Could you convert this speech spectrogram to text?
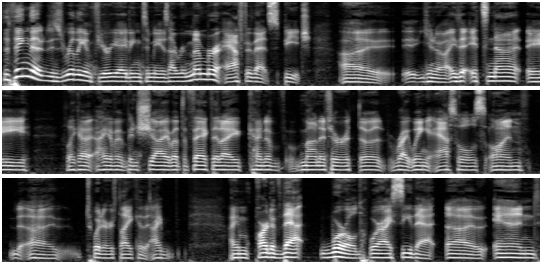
the thing that is really infuriating to me is I remember after that speech, uh, you know, it's not a like I, I haven't been shy about the fact that I kind of monitor the right wing assholes on uh, Twitter. Like I, I'm part of that world where I see that. Uh, and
